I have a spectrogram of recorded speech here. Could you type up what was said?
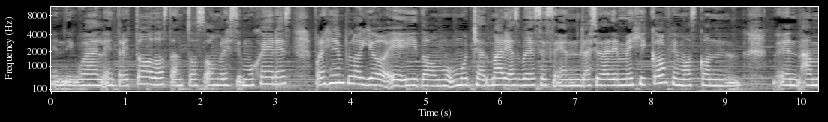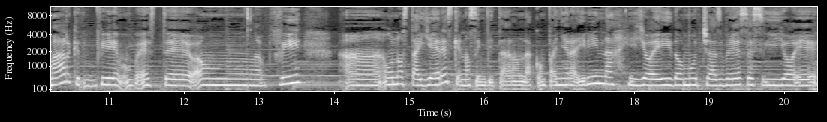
en igual entre todos, tantos hombres y mujeres. Por ejemplo, yo he ido muchas, varias veces en la Ciudad de México, fuimos con en Amar, que fui, este, um, fui a unos talleres que nos invitaron la compañera Irina y yo he ido muchas veces y yo he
